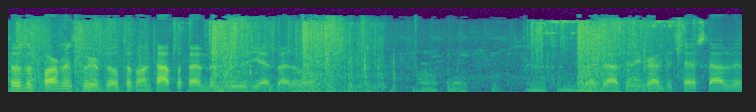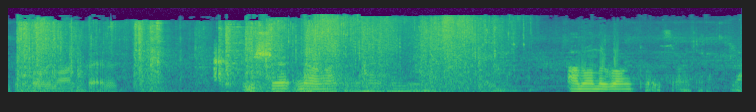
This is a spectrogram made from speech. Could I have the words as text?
Those apartments we were built up on top of haven't been looted yet, by the way. So I dropped in and grabbed the chest out of it before we launched padded. You sure? No, I think I. I'm on the wrong place, aren't I? Yeah.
